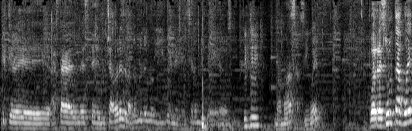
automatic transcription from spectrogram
Y que hasta este, luchadores de la WWE, güey, le hicieron videos y Ujú. mamás así, güey. Pues resulta, güey,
